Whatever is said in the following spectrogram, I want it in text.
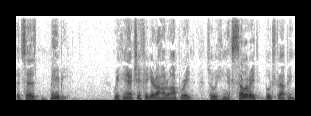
that says maybe we can actually figure out how to operate so we can accelerate bootstrapping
